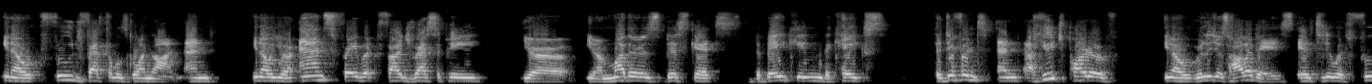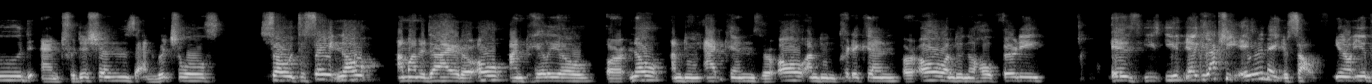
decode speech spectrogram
you know food festivals going on, and you know your aunt's favorite fudge recipe, your your mother's biscuits, the baking, the cakes, the different, and a huge part of you know, religious holidays is to do with food and traditions and rituals. So to say, no, I'm on a diet, or oh, I'm paleo, or no, I'm doing Atkins, or oh, I'm doing Pritikin, or oh, I'm doing the whole 30, is you, you, you can actually alienate yourself. You know, you'll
